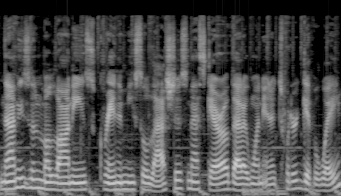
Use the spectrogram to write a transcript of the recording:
Now I'm using Milani's Grand Miso Lashes mascara that I won in a Twitter giveaway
